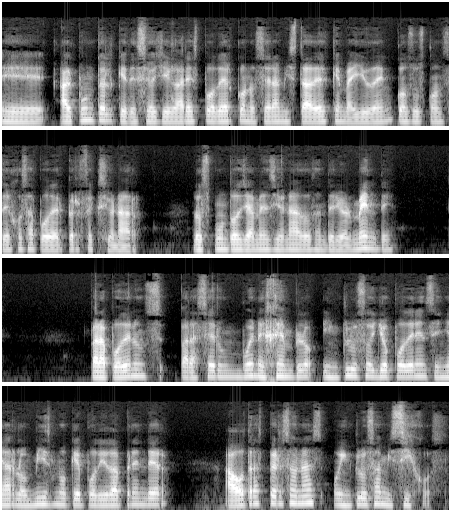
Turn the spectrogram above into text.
eh, al punto al que deseo llegar es poder conocer amistades que me ayuden con sus consejos a poder perfeccionar los puntos ya mencionados anteriormente. Para poder para ser un buen ejemplo, incluso yo poder enseñar lo mismo que he podido aprender a otras personas o incluso a mis hijos.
